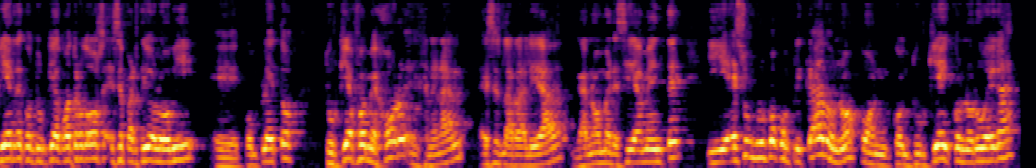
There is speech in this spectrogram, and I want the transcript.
pierde con Turquía 4-2. Ese partido lo vi eh, completo. Turquía fue mejor en general, esa es la realidad, ganó merecidamente y es un grupo complicado, ¿no? Con, con Turquía y con Noruega,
